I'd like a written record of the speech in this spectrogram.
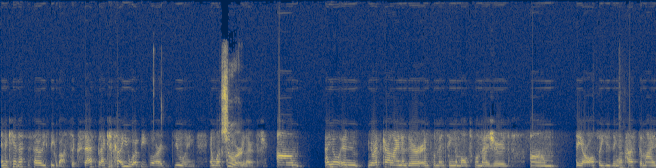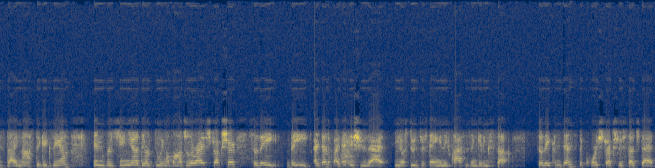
and I can't necessarily speak about success, but I can tell you what people are doing and what's sure. popular. Um, I know in North Carolina they're implementing the multiple measures um, they are also using a customized diagnostic exam. In Virginia, they're doing a modularized structure. So they they identified the issue that you know students are staying in these classes and getting stuck. So they condensed the course structure such that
